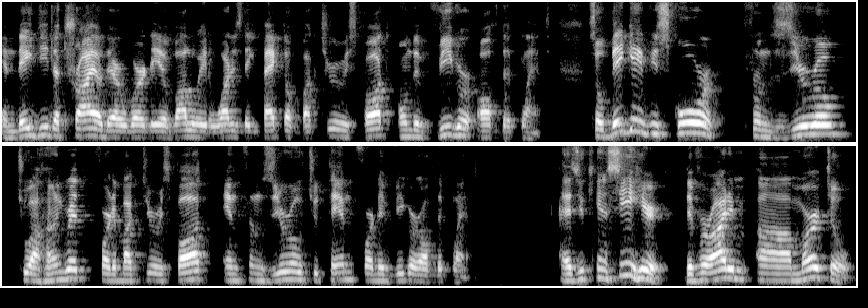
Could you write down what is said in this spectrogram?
And they did a trial there where they evaluated what is the impact of bacterial spot on the vigor of the plant. So they gave you score from zero to 100 for the bacterial spot and from 0 to 10 for the vigor of the plant. As you can see here, the variety uh, Myrtle,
